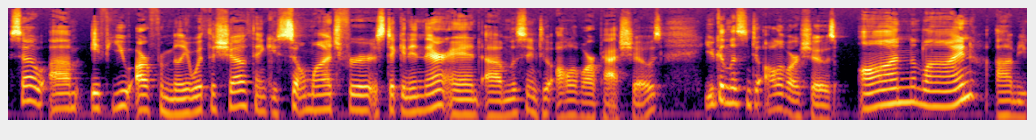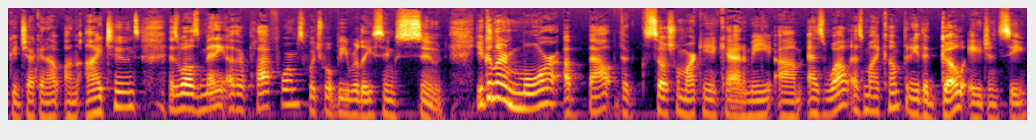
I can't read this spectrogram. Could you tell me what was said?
So, um, if you are familiar with the show, thank you so much for sticking in there and um, listening to all of our past shows. You can listen to all of our shows online. Um, you can check it out on iTunes, as well as many other platforms, which we'll be releasing soon. You can learn more about the Social Marketing Academy, um, as well as my company, the Go Agency,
